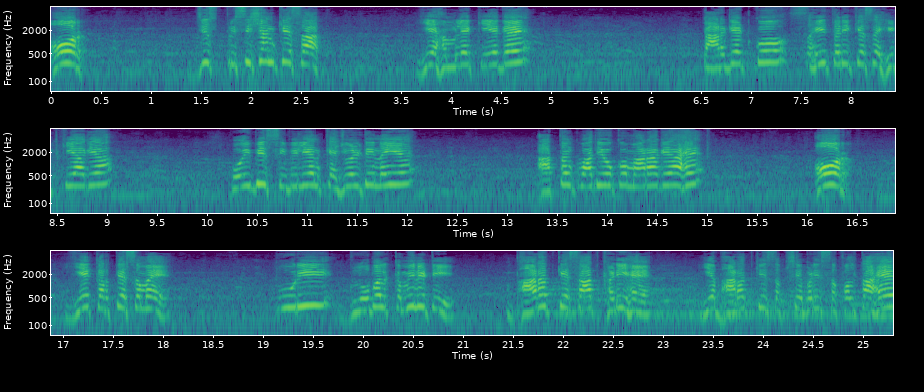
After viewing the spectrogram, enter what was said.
और जिस प्रिसीशन के साथ ये हमले किए गए टारगेट को सही तरीके से हिट किया गया कोई भी सिविलियन कैजुअलिटी नहीं है। आतंकवादियों को मारा गया है और ये करते समय पूरी ग्लोबल कम्युनिटी भारत के साथ खड़ी है। ये भारत की सबसे बड़ी सफलता है।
